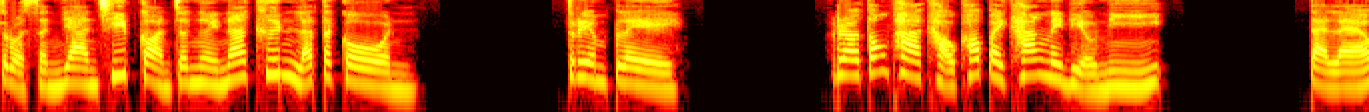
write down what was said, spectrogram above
ตรวจสัญญาณชีพก่อนจะเงยหน้าขึ้นและตะโกน เตรียมเปล เราต้องพาเขาเข้าไปข้างในเดี๋ยวนี้ แต่แล้ว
